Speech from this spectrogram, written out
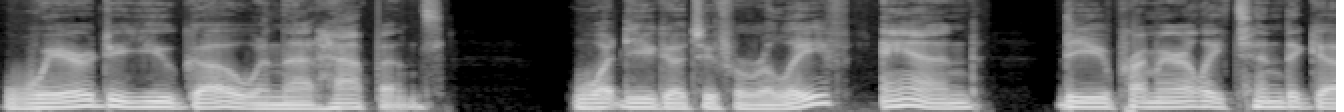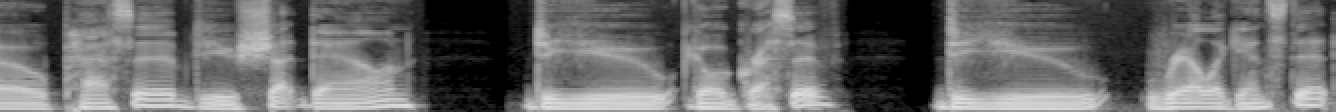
where do you go when that happens? What do you go to for relief? And do you primarily tend to go passive? Do you shut down? Do you go aggressive? Do you rail against it?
